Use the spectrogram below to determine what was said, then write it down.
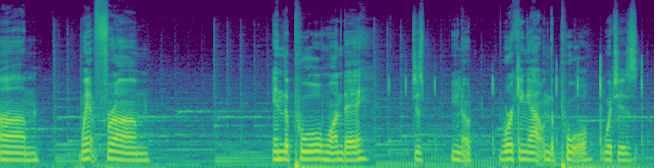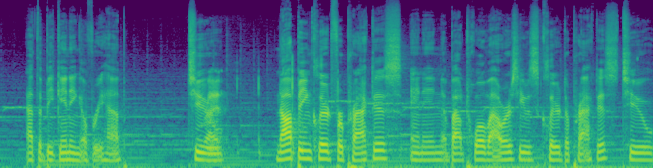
Um, went from in the pool one day, just you know working out in the pool, which is at the beginning of rehab, to Right. not being cleared for practice, and in about 12 hours he was cleared to practice. To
